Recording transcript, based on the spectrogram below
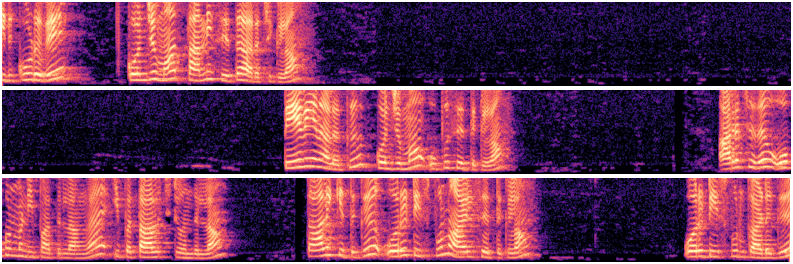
இது கூடவே கொஞ்சமாக தண்ணி சேர்த்து அரைச்சிக்கலாம். தேவையான அளவுக்கு கொஞ்சமாக உப்பு சேர்த்துக்கலாம். அரைச்சதை ஓப்பன் பண்ணி பார்த்துடலாங்க. இப்போ தாளிச்சிட்டு வந்துடலாம். தாளிக்கிறதுக்கு ஒரு டீஸ்பூன் ஆயில் சேர்த்துக்கலாம். ஒரு டீஸ்பூன் கடுகு.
